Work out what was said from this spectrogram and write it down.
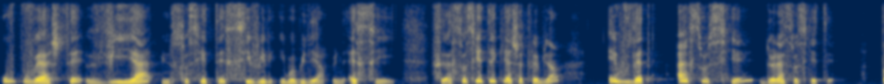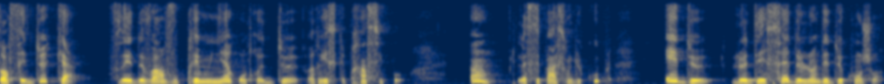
ou vous pouvez acheter via une société civile immobilière, une SCI. C'est la société qui achète le bien et vous êtes associé de la société. Dans ces deux cas, vous allez devoir vous prémunir contre deux risques principaux. Un, la séparation du couple et deux, le décès de l'un des deux conjoints.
